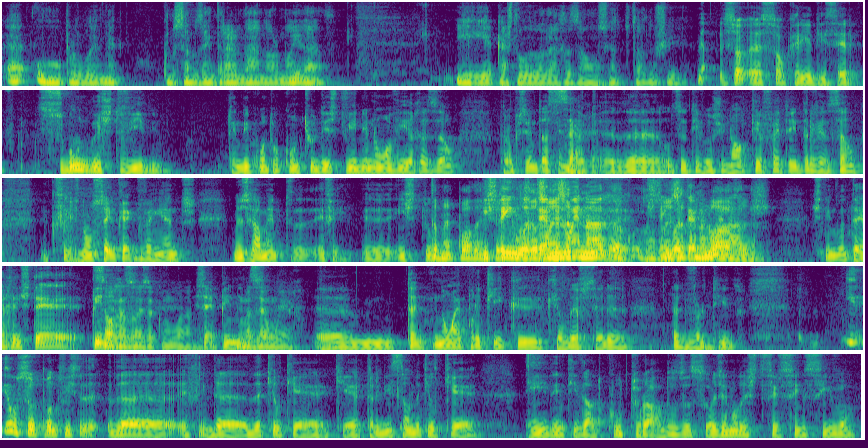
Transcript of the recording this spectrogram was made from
Uh, o problema é que começamos a entrar na anormalidade. E cá estou eu a dar razão ao Sr. Deputado do Chega. Não, só, só queria dizer, segundo este vídeo, tendo em conta o conteúdo deste vídeo, não havia razão para o Presidente da Assembleia da Legislativa Regional ter feito a intervenção que fez. Não sei o que é que vem antes, mas realmente, enfim, eh, isto, Também podem isto ser em Inglaterra não é nada. Isto em Inglaterra não é nada. Isto em Inglaterra, isto é pina. São razões acumuladas. Isto é pina. Mas é um erro. Um, portanto, não é por aqui que, que ele deve ser eh, advertido. Eu, do ponto de vista da, enfim, da, daquilo que é, que é a tradição, daquilo que é a identidade cultural dos Açores, eu não deixo de ser sensível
